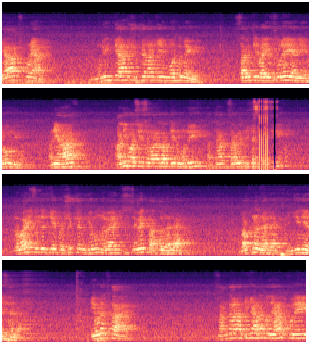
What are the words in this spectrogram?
याच पुण्यात मुलींच्या शिक्षणाचे महत्त्व सावित्रीबाई फुले यांनी रोवली. आणि आज आदिवासी समाजातील मुली अर्थात सावित्रीच्या मुली सुंदरीचे प्रशिक्षण घेऊन नव्या सेवेत दाखल झाल्या डॉक्टर झाल्या इंजिनियर झाल्या. एवढंच काय सांगताना अतिशय आनंद होते. फुले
